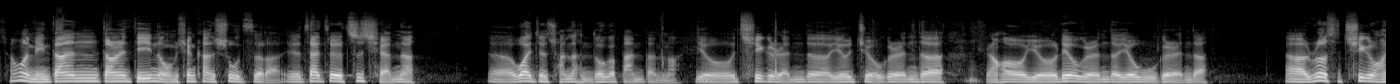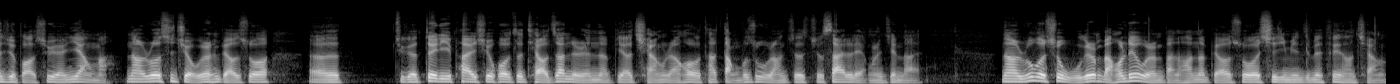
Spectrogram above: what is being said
常委名单，当然第一呢，我们先看数字了，因为在这个之前呢。呃，外界传了很多个版本嘛，有七个人的，有九个人的，然后有六个人的，有五个人的。呃，若是七个人的话，就保持原样嘛。那若是九个人，比方说，呃，这个对立派系或者挑战的人呢比较强，然后他挡不住，然后就就塞了两个人进来。那如果是五个人版或六个人版的话，那比方说习近平这边非常强。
